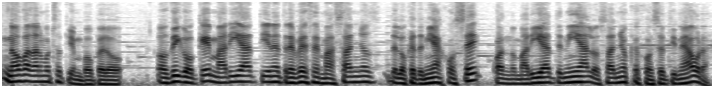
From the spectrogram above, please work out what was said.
No os va a dar mucho tiempo, pero os digo que María tiene tres veces más años de los que tenía José cuando María tenía los años que José tiene ahora.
